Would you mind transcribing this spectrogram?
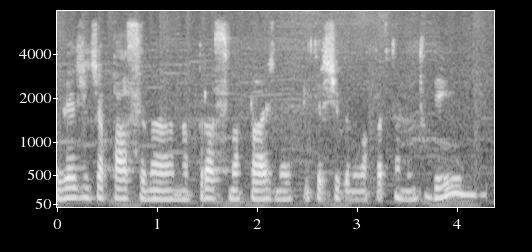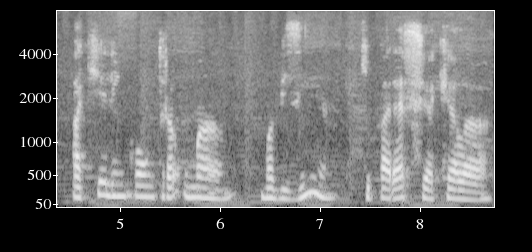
Mas aí a gente já passa na, na próxima página, o Peter chega no apartamento dele. Aqui ele encontra uma, uma vizinha que parece aquela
